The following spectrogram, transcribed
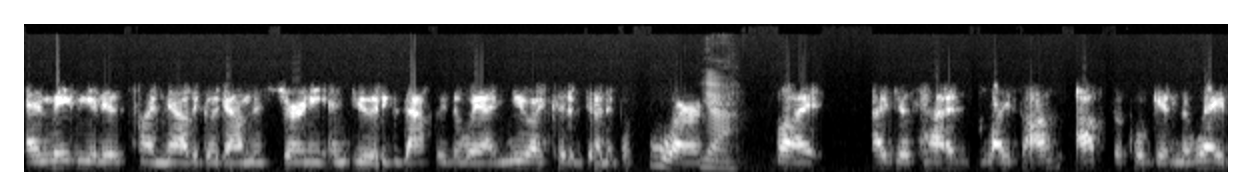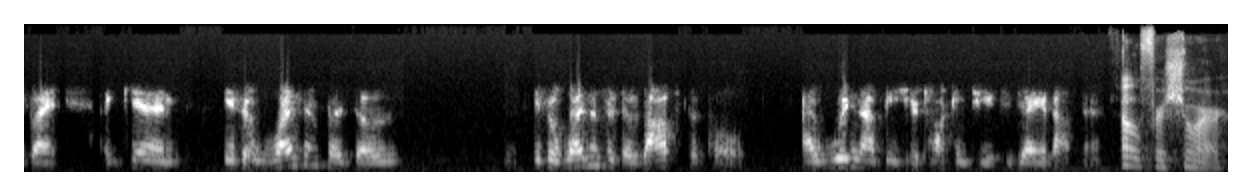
and maybe it is time now to go down this journey and do it exactly the way I knew I could have done it before Yeah, but I just had life's ob- obstacle get in the way. But again, if it wasn't for those, if it wasn't for those obstacles, I would not be here talking to you today about this. Oh, for sure,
